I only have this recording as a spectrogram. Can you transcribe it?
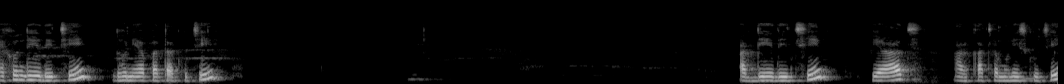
এখন দিয়ে দিচ্ছি ধনিয়া পাতা কুচি। আর দিয়ে দিচ্ছি পেঁয়াজ আর কাঁচামরিচ কুচি।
